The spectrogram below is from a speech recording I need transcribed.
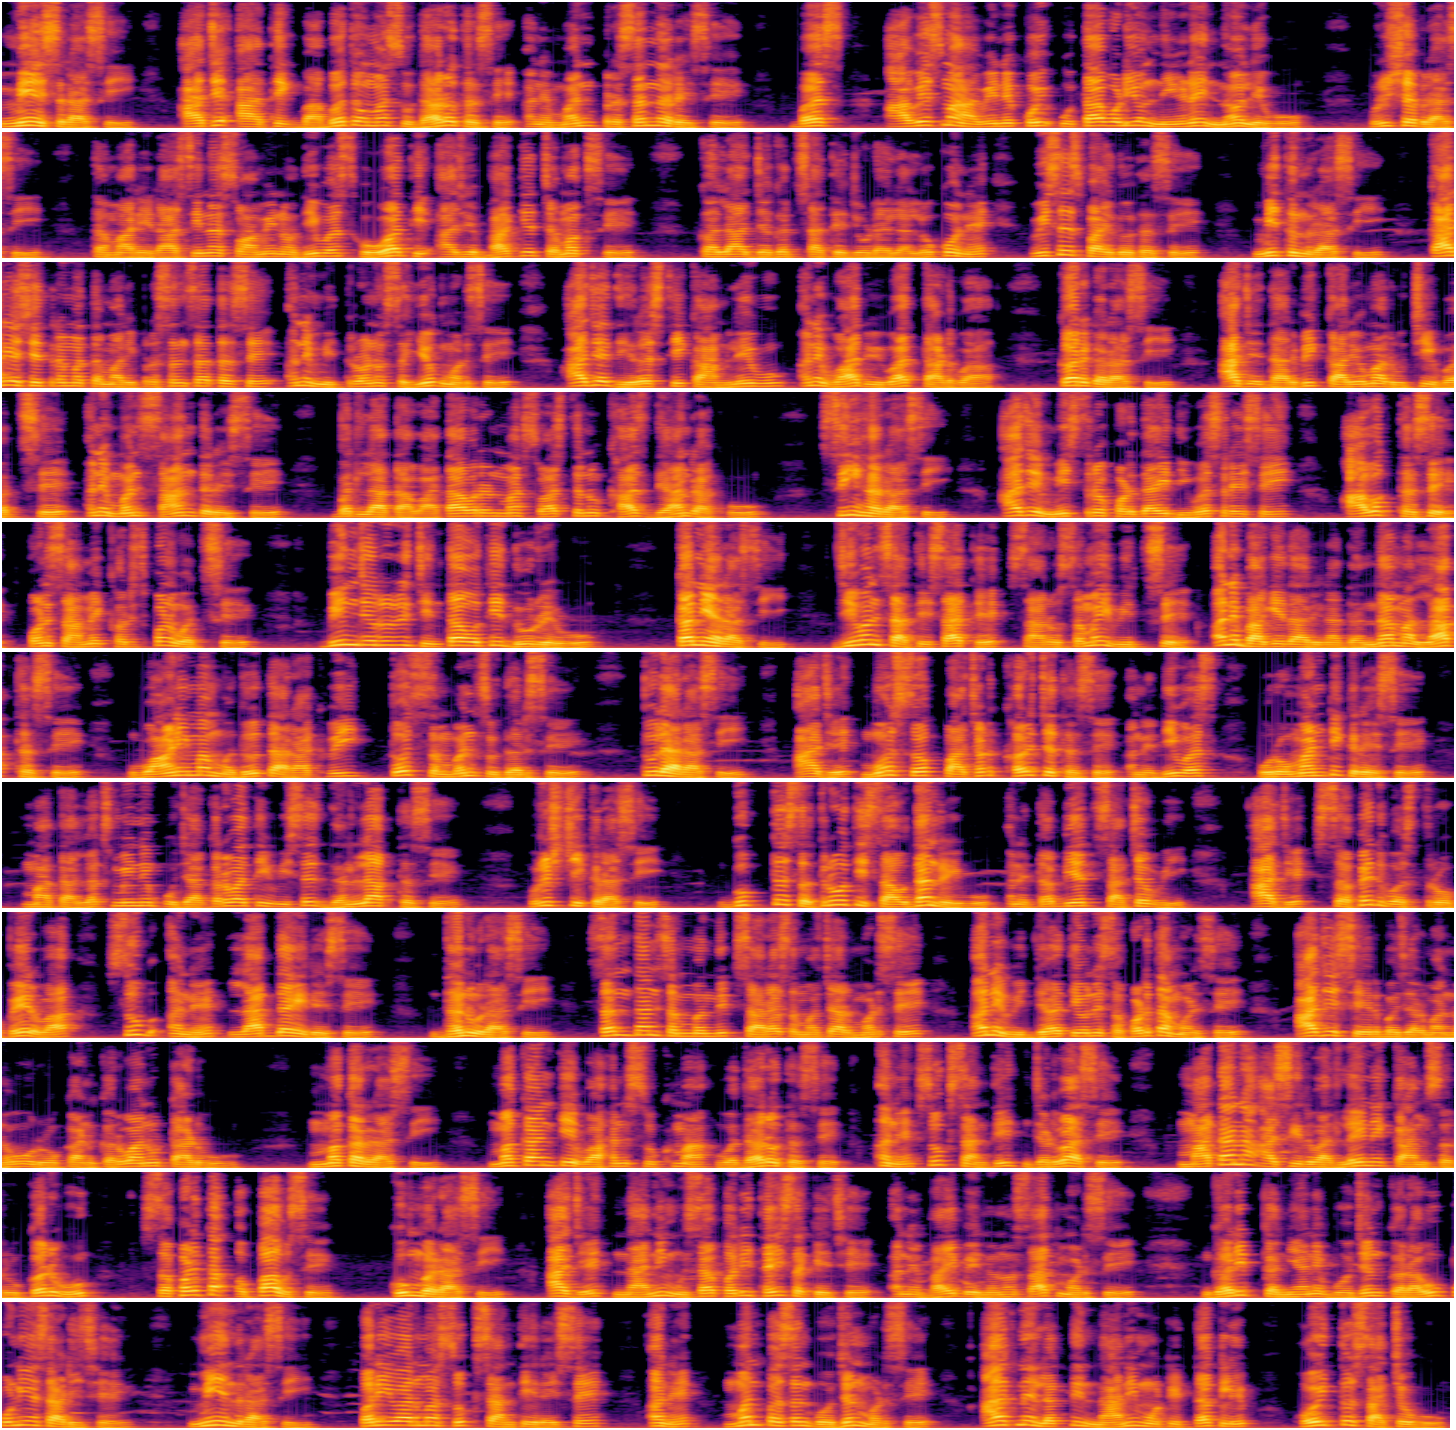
મેષ રાશિ આજે આર્થિક બાબતોમાં સુધારો થશે અને મન પ્રસન્ન રહેશે. બસ, આવેશમાં આવીને કોઈ ઉતાવળીયો નિર્ણય ન લેવો. વૃષભ રાશિ, તમારી રાશિના સ્વામીનો દિવસ હોવાથી આજે ભાગ્ય ચમકશે. કલા જગત સાથે જોડાયેલા લોકોને વિશેષ ફાયદો થશે. મિથુન રાશિ, કાર્યક્ષેત્રમાં તમારી પ્રશંસા થશે અને મિત્રોનો સહયોગ મળશે. આજે ધીરજથી કામ લેવું અને વાદ વિવાદ ટાળવા. કર્ક રાશિ આજે ધાર્મિક કાર્યોમાં રુચિ વધશે અને મન શાંત રહેશે. બદલાતા વાતાવરણમાં સ્વાસ્થ્યનું ખાસ ધ્યાન રાખવું. સિંહ રાશિ. આજે મિશ્ર ફળદાયી દિવસ રહેશે. આવક થશે, પણ સામે ખર્ચ પણ વધશે. બિનજરૂરી ચિંતાઓથી દૂર રહેવું. કન્યા રાશિ. જીવનસાથી સાથે સારો સમય વીતશે અને ભાગીદારીના ધંધામાં લાભ થશે. વાણીમાં મધુરતા રાખવી તો જ સંબંધ સુધરશે. તુલા રાશિ. આજે મોજ શોખ પાછળ ખર્ચ થશે અને દિવસ રોમાન્ટિક રહેશે, માતા લક્ષ્મીની પૂજા કરવાથી વિશેષ ધનલાભ થશે. વૃશ્ચિક રાશિ, ગુપ્ત શત્રુઓથી સાવધાન રહેવું અને તબિયત સાચવવી. આજે સફેદ વસ્ત્રો પહેરવા શુભ અને લાભદાયી રહેશે. ધનુ રાશિ, સંતાન સંબંધિત સારા સમાચાર મળશે અને વિદ્યાર્થીઓને સફળતા મળશે. આજે શેર બજારમાં નવું રોકાણ કરવાનું ટાળવું. મકર રાશિ, મકાન કે વાહન સુખમાં વધારો થશે અને સુખ શાંતિ જળવાશે. માતાના આશીર્વાદ લઈને કામ શરૂ કરવું સફળતા અપાવશે. કુંભ રાશિ આજે નાની મુસાફરી થઈ શકે છે અને ભાઈ બહેનોનો સાથ મળશે. ગરીબ કન્યાને ભોજન કરાવવું પુણ્યશાળી છે. મીન રાશિ પરિવારમાં સુખ શાંતિ રહેશે અને મનપસંદ ભોજન મળશે. આંખને લગતી નાની મોટી તકલીફ હોય તો સાચવવું.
